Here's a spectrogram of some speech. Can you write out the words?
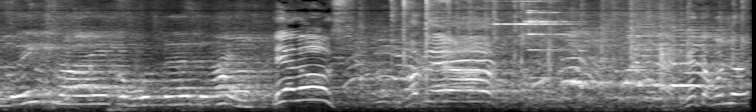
Ring 2, Runde 3. Lea, los! Komm, Lea! Dritte Runde.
